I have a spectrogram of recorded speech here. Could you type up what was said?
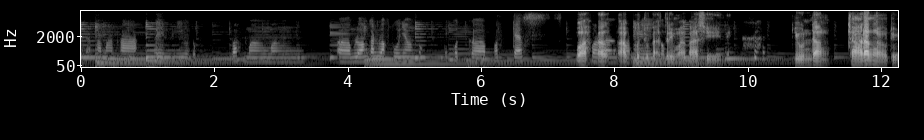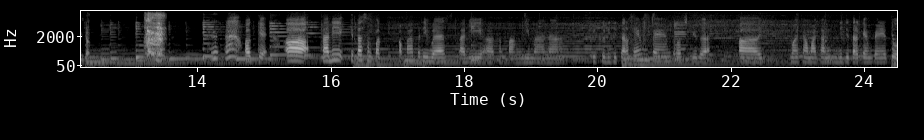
kita sama kak Dendi untuk wah meng, meng uh, meluangkan waktunya untuk ikut ke podcast wah for, uh, aku juga terima kasih ini. Diundang. Jarang aku diundang. Oke, okay. uh, tadi kita sempat apa tadi bahas tadi uh, tentang gimana itu digital campaign, terus juga uh, macam-macam digital campaign itu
